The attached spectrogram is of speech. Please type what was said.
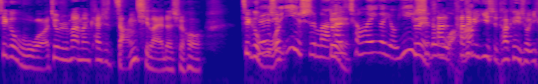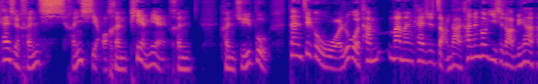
这个我就是慢慢开始长起来的时候，这个我是意识吗？它成为一个有意识的我。他这个意识，他可以说一开始很很小、很片面、很很局部，但是这个我如果他慢慢开始长大，他能够意识到，比如像。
